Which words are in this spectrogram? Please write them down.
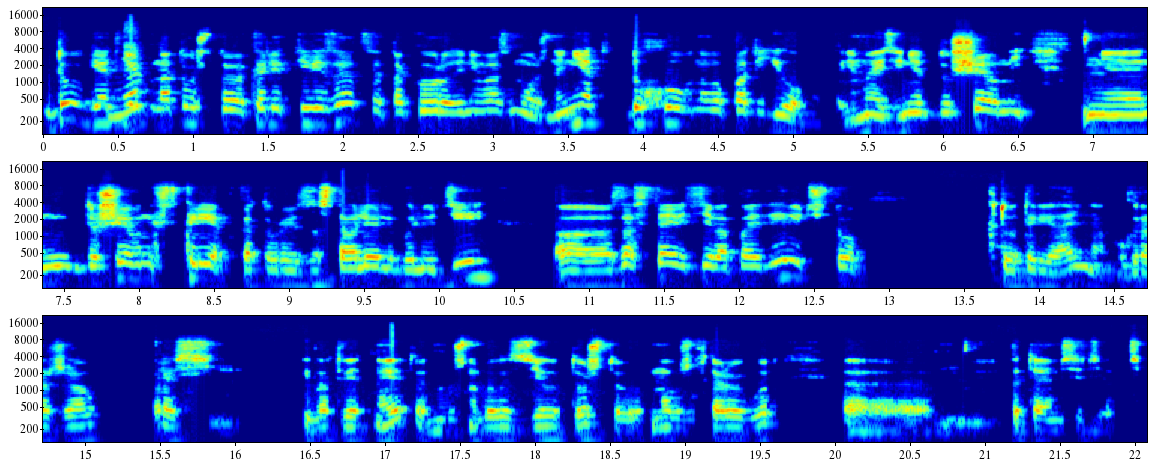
долгий ответ нет. на то, что коллективизация такого рода невозможна. Нет духовного подъема, понимаете, нет душевной, э, душевных скреп, которые заставляли бы людей Э, заставить себя поверить, что кто-то реально угрожал России. И в ответ на это нужно было сделать то, что мы уже второй год э, пытаемся делать.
